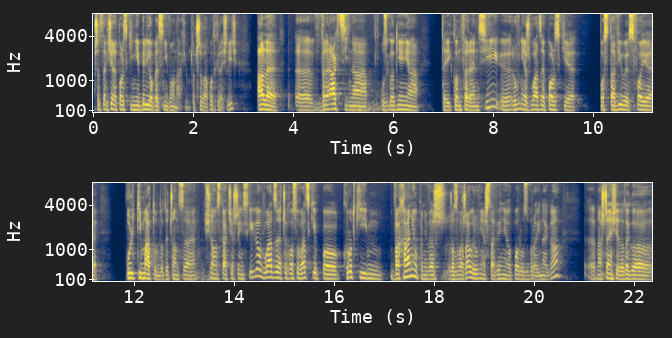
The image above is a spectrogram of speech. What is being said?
przedstawiciele Polski nie byli obecni w Monachium, to trzeba podkreślić, ale w reakcji na uzgodnienia tej konferencji również władze polskie postawiły swoje ultimatum dotyczące Śląska Cieszyńskiego. Władze czechosłowackie po krótkim wahaniu, ponieważ rozważały również stawienie oporu zbrojnego, e, na szczęście do tego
